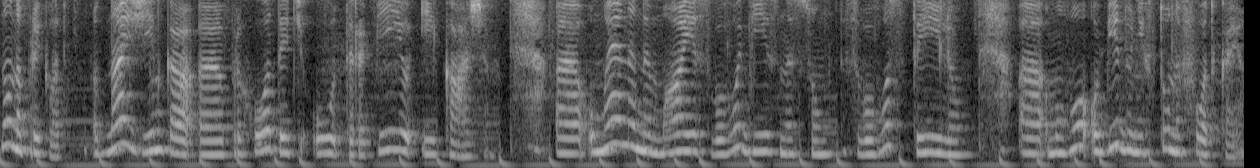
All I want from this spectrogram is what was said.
Ну, наприклад, одна жінка е, приходить у терапію і каже: е, у мене немає свого бізнесу, свого стилю, е, мого обіду ніхто не фоткає.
